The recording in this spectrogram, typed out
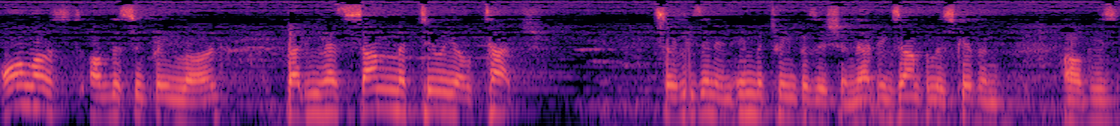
almost of the Supreme Lord, but he has some material touch. So he's in an in-between position. That example is given of his,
